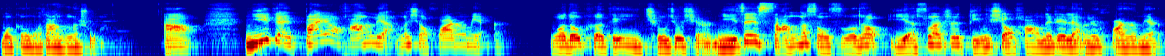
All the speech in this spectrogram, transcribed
我跟我大哥说啊，你给白小航两个小花生米儿，我都可给你求求情。你这三个手指头也算是顶小航的这两粒花生米了。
